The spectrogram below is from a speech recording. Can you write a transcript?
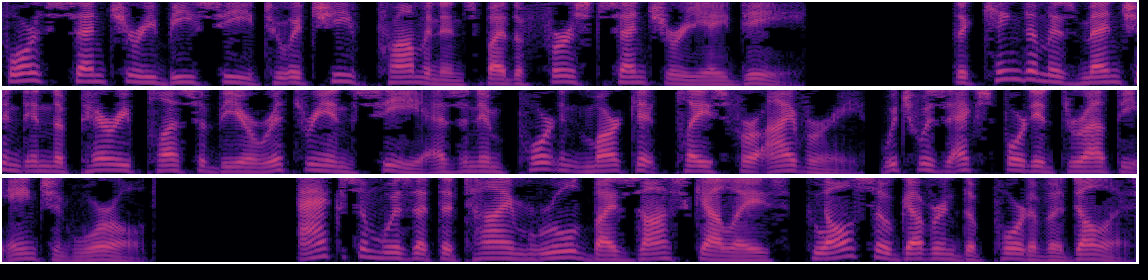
4th century BC to achieve prominence by the 1st century AD. The kingdom is mentioned in the Periplus of the Erythraean Sea as an important marketplace for ivory, which was exported throughout the ancient world. Aksum was at the time ruled by Zoskales, who also governed the port of Adulis.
